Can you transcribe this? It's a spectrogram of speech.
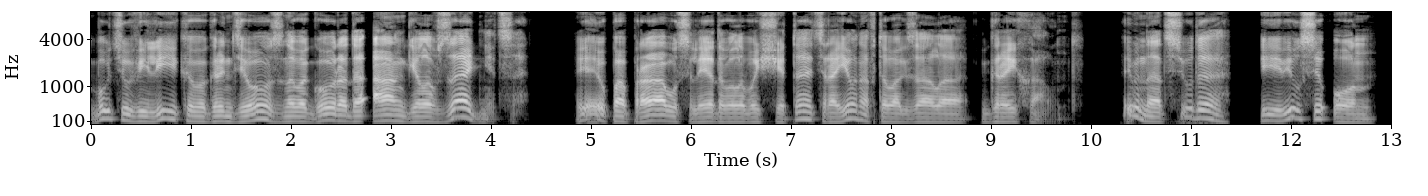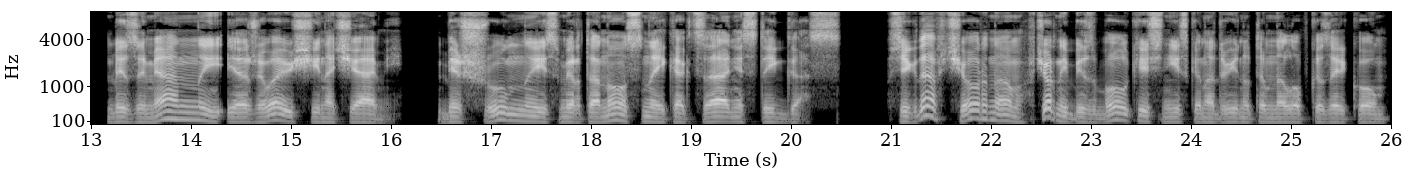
Будь у великого, грандиозного города ангелов задница, ею по праву следовало бы считать район автовокзала Грейхаунд. Именно отсюда и явился он, безымянный и оживающий ночами, бесшумный и смертоносный, как цианистый газ. Всегда в черном, в черной бейсболке с низко надвинутым на лоб козырьком,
